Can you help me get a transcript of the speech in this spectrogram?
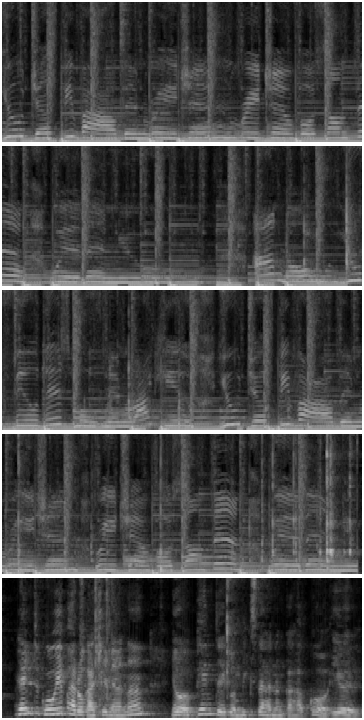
You just be vibing, reaching, reaching for something 페인트 구입하러 가시면은 요 페인트 이거 믹스하는 거 하고 이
